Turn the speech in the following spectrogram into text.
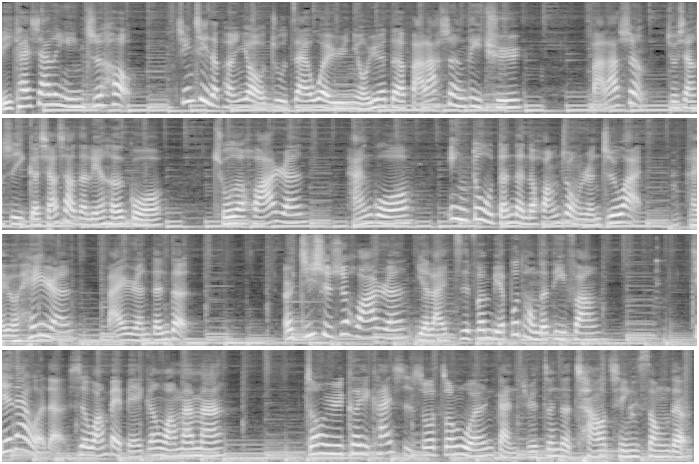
离开夏令营之后，亲戚的朋友住在位于纽约的法拉盛地区。法拉盛就像是一个小小的联合国，除了华人、韩国、印度等等的黄种人之外，还有黑人、白人等等。而即使是华人，也来自分别不同的地方。接待我的是王北北跟王妈妈，终于可以开始说中文，感觉真的超轻松的。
